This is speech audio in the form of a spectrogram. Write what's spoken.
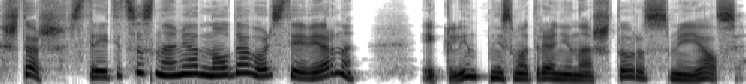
что ж, встретиться с нами одно удовольствие, верно?» и Клинт, несмотря ни на что, рассмеялся.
